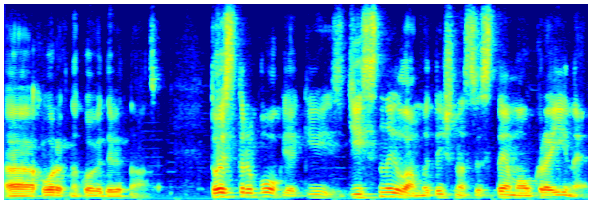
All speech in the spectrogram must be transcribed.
е, хворих на COVID-19. Той стрибок, який здійснила медична система України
